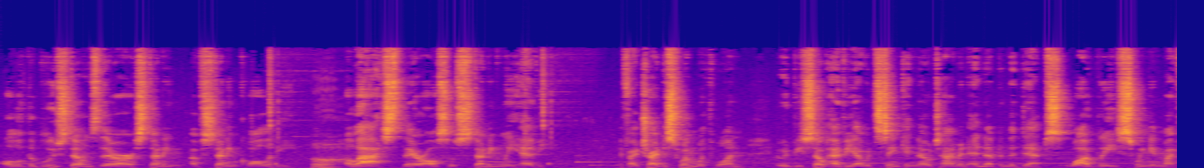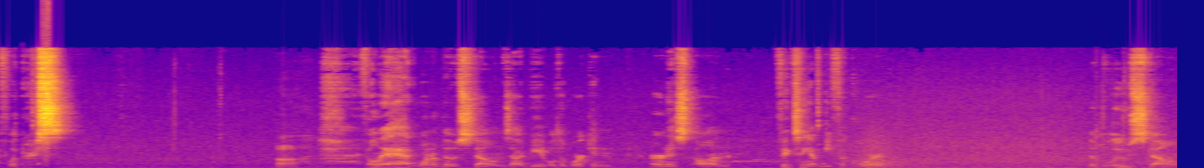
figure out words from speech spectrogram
All of the blue stones there are stunning of stunning quality. Oh. Alas, they are also stunningly heavy. If I tried to swim with one, it would be so heavy I would sink in no time and end up in the depths, wildly swinging my flippers. Ah. If only I had one of those stones, I would be able to work in earnest on fixing up Mipha Court. The blue stone.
